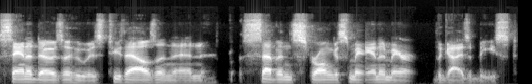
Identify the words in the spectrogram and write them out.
Sanadoza, who is 2007 strongest man in America, the guy's a beast.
